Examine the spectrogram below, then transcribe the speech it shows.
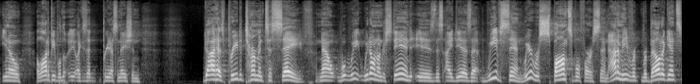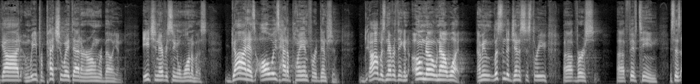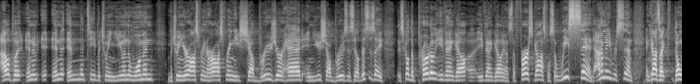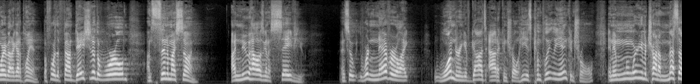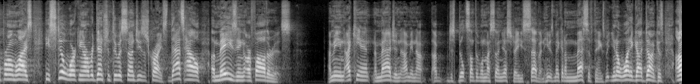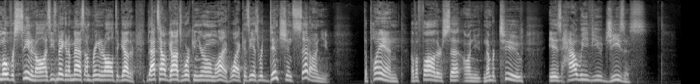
You know, a lot of people, like I said, predestination, God has predetermined to save. Now, what we, we don't understand is this idea is that we have sinned. We're responsible for our sin. Adam and Eve re- rebelled against God, and we perpetuate that in our own rebellion, each and every single one of us. God has always had a plan for redemption. God was never thinking, oh no, now what? I mean, listen to Genesis 3, uh, verse uh, 15. It says, I will put enmity between you and the woman, between your offspring and her offspring. He shall bruise your head, and you shall bruise his heel. This is a, it's called the proto evangelium. It's the first gospel. So we sinned. Adam and Eve sinned. And God's like, don't worry about it. I got a plan. Before the foundation of the world, I'm sending my son. I knew how I was going to save you. And so we're never like, wondering if God's out of control. He is completely in control. And then when we're even trying to mess up our own lives, He's still working our redemption through His Son, Jesus Christ. That's how amazing our Father is. I mean, I can't imagine. I mean, I, I, just built something with my son yesterday. He's seven. He was making a mess of things. But you know what? It got done because I'm overseeing it all. As he's making a mess, I'm bringing it all together. That's how God's working your own life. Why? Because he has redemption set on you. The plan of a father set on you. Number two is how we view Jesus.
